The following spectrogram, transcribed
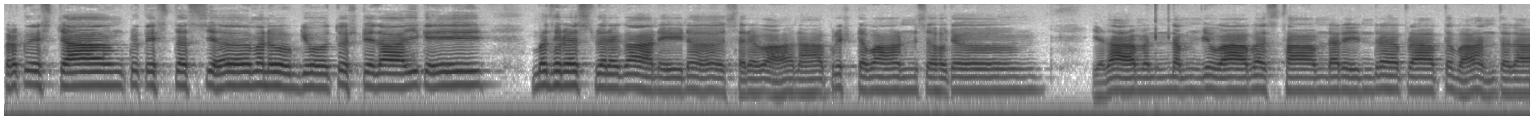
प्रकृश्चाङ्कृतिस्तस्य मनोज्ञो तुष्ट्यदायिके मधुरस्वरगानेन सर्वानाकृष्टवान् सहज। यदा मन्दं युवावस्थां नरेन्द्र प्राप्तवान् तदा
